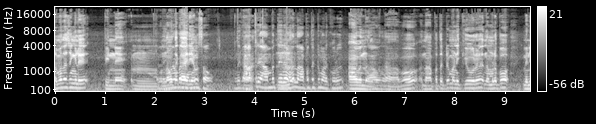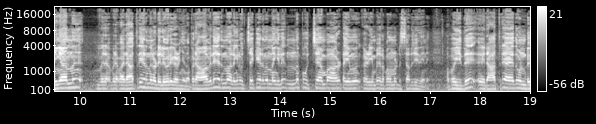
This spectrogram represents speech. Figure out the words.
സംബന്ധിച്ചെങ്കിൽ പിന്നെ ഒന്നാമത്തെ കാര്യം രാത്രി ആകുമ്പത്തേനാണ് നാപ്പത്തെട്ട് മണിക്കൂർ ആവുന്നത്. ആ അപ്പോ നാപ്പത്തെട്ട് മണിക്കൂർ നമ്മളിപ്പോ മിനിങ്ങാന്ന് രാത്രി ആയിരുന്നല്ലോ ഡെലിവറി കഴിഞ്ഞത്. അപ്പൊ രാവിലെ ആയിരുന്നു അല്ലെങ്കിൽ ഉച്ചയ്ക്ക് ആയിരുന്നുണ്ടെങ്കിൽ ഇന്നിപ്പോ ഉച്ചയാകുമ്പോൾ ആ ഒരു ടൈം കഴിയുമ്പോൾ ചിലപ്പോൾ നമ്മൾ ഡിസ്ചാർജ് ചെയ്തേനെ. അപ്പോൾ ഇത് രാത്രി ആയതുകൊണ്ട്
